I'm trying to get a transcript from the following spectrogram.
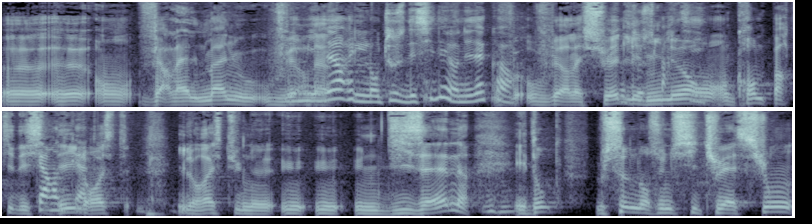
euh, en, vers l'Allemagne ou, vers Les mineurs, la, ils l'ont tous décidé, on est d'accord. Ou, vers la Suède. Les mineurs ont en grande partie décidé. Il en reste, il en reste une, une, une dizaine. Mhm. Et donc, nous sommes dans une situation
